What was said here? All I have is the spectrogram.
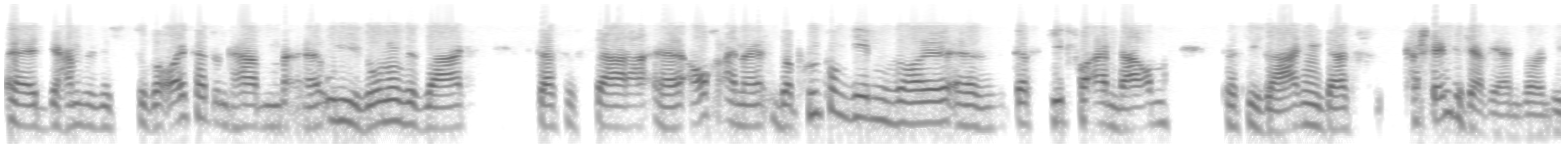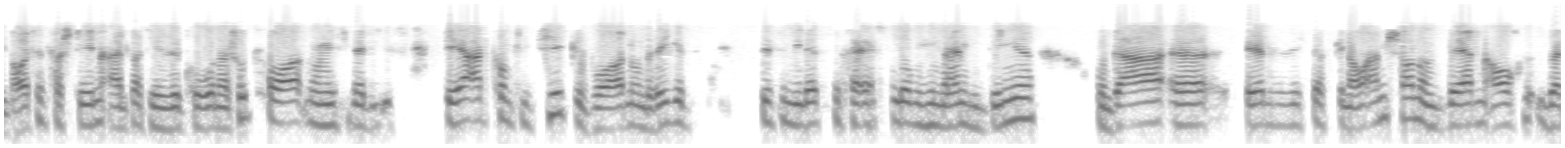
äh, da haben sie sich zu geäußert und haben äh, unisono gesagt, dass es da äh, auch eine Überprüfung geben soll. Äh, das geht vor allem darum, dass sie sagen, dass verständlicher werden soll. Die Leute verstehen einfach diese Corona-Schutzverordnung nicht mehr. Die ist derart kompliziert geworden und regelt bis in die letzten Verästelungen hinein die Dinge. Und da äh, werden Sie sich das genau anschauen und werden auch über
